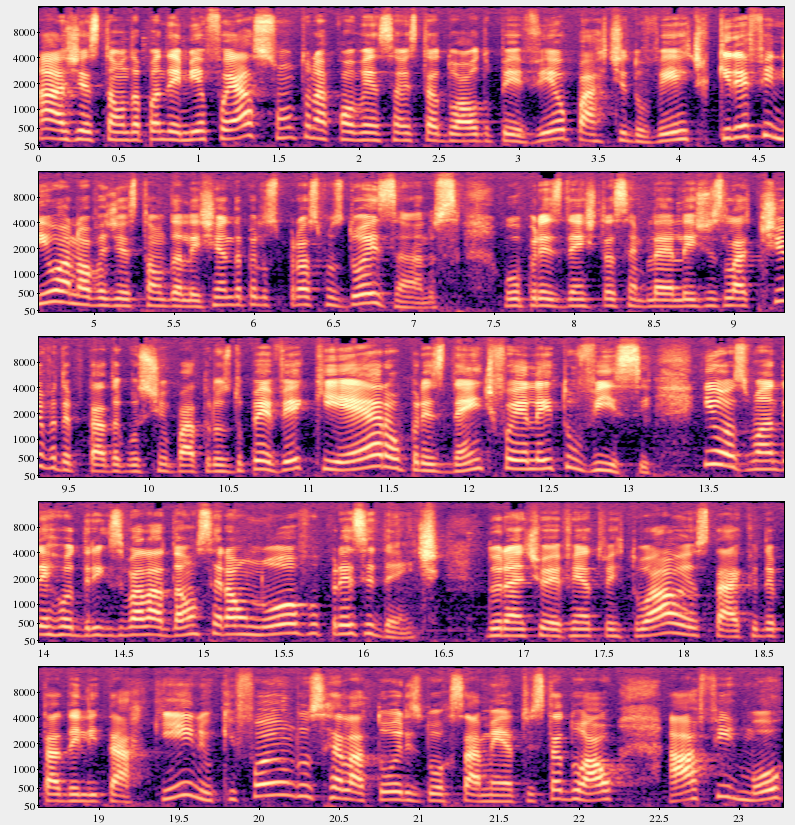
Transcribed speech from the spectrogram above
a gestão da pandemia foi assunto na convenção estadual do PV, o Partido Verde, que definiu a nova gestão da legenda pelos próximos dois anos. O presidente da Assembleia Legislativa, deputado Agostinho Patrus do PV, que era o presidente, foi eleito vice. E Osmander Rodrigues Valadão será o novo presidente. Durante o evento virtual, Eustáquio, o deputado Elita Arquínio, que foi um dos relatores do orçamento estadual, afirmou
